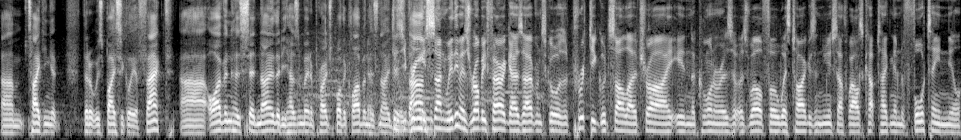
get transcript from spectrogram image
um, taking it that it was basically a fact. Uh, Ivan has said no, that he hasn't been approached by the club, and there's no Does deal he bring done. his son with him as Robbie Farah goes over and scores a pretty good solo try in the corner as, as well for West Tigers in the New South Wales Cup, taking them to 14 0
